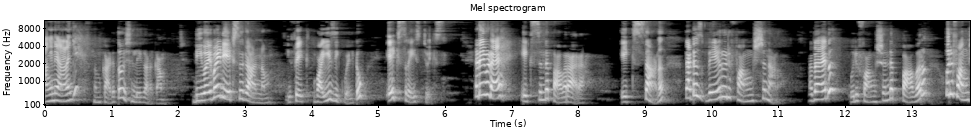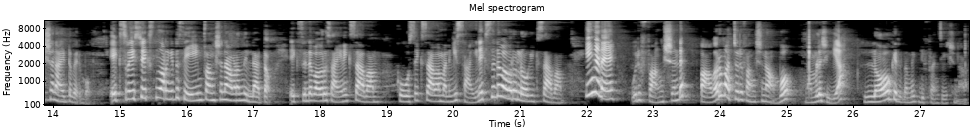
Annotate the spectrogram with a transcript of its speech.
അങ്ങനെയാണെങ്കിൽ നമുക്ക് അടുത്ത ക്വസ്റ്റനിലേക്ക് കടക്കാം. D y by d x കാണണം. If x y is equal to x raise to x എടാ ഇവിടെ എക്സിന്റെ പവർ ആരാ? എക്സ് ആണ്. ദാറ്റ് ഈസ് വേറൊരു ഫംഗ്ഷൻ ആണ്. അതായത് ഒരു ഫംഗ്ഷന്റെ പവർ ഒരു ഫംഗ്ഷൻ ആയിട്ട് വരുമ്പോൾ എക്സ് റേസ് ടു എക്സ് എന്ന് പറഞ്ഞിട്ട് സെയിം ഫംഗ്ഷൻ ആവണമെന്നില്ല കേട്ടോ എക്സിന്റെ പവർ സൈൻ എക്സ് ആവാം കോസ് എക്സ് ആവാം അല്ലെങ്കിൽ സൈൻ എക്സിന്റെ പവർ ലോഗ് എക്സ് ആവാം. ഇങ്ങനെ ഒരു ഫംഗ്ഷന്റെ പവർ മറ്റൊരു ഫംഗ്ഷൻ ആവുമ്പോൾ നമ്മൾ ചെയ്യുക ലോഗരിതമിക് ഡിഫറൻസിയേഷൻ ആണ്.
